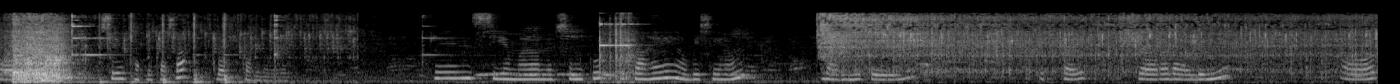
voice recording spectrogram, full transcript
और इसे हल्का सा क्रश कर लेंगे। फ्रेंड्स, ये हमारा लहसुन कूट चुका है। अब इसे हम डालेंगे तेल में। इस तरह सारा डाल देंगे और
